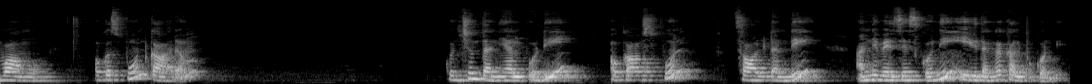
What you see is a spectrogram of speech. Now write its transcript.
వాము. ఒక స్పూన్ కారం. కొంచెం ధనియాల పొడి. ఒక హాఫ్ స్పూన్ సాల్ట్ అండి. అన్నీ వేసేసుకొని ఈ విధంగా కలుపుకోండి.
